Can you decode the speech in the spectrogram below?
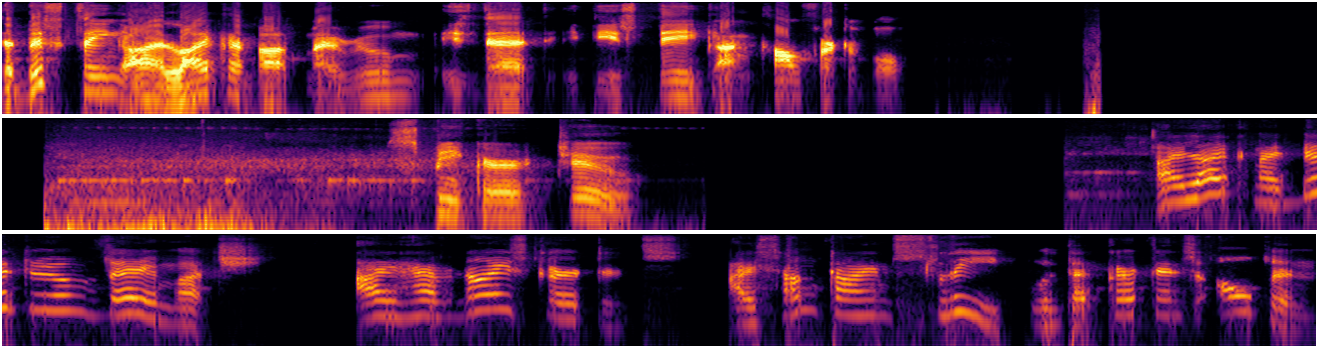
The best thing I like about my room is that it is big and comfortable. Speaker 2. I like my bedroom very much. I have nice curtains. I sometimes sleep with the curtains open.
